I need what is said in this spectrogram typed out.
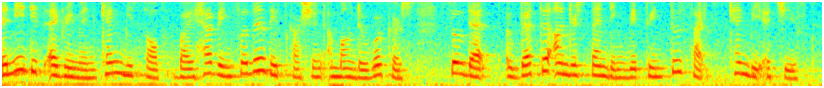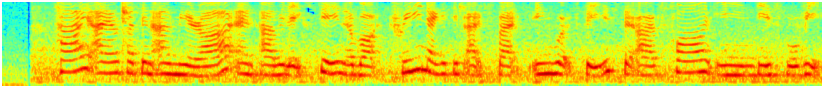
Any disagreement can be solved by having further discussion among the workers so that a better understanding between two sides can be achieved. Hi, I am Fatin Almira and I will explain about three negative aspects in workplace that I found in this movie.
